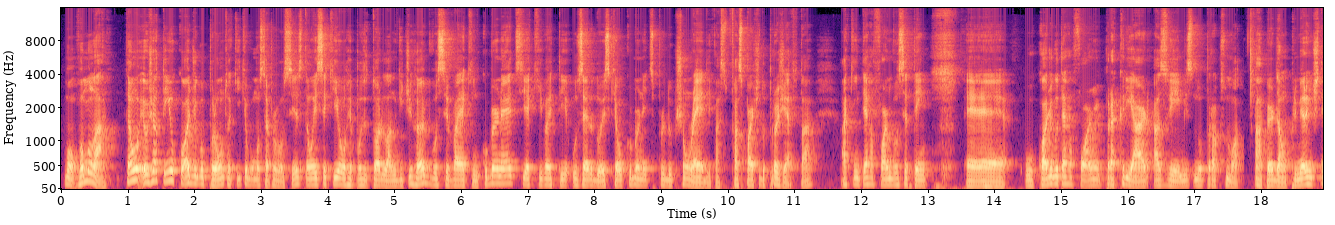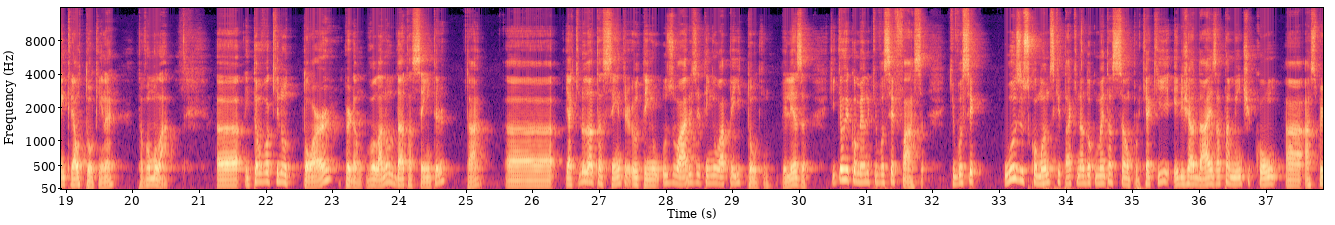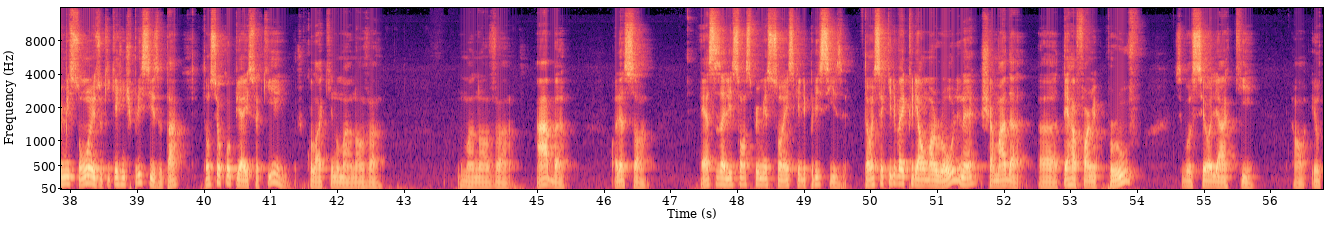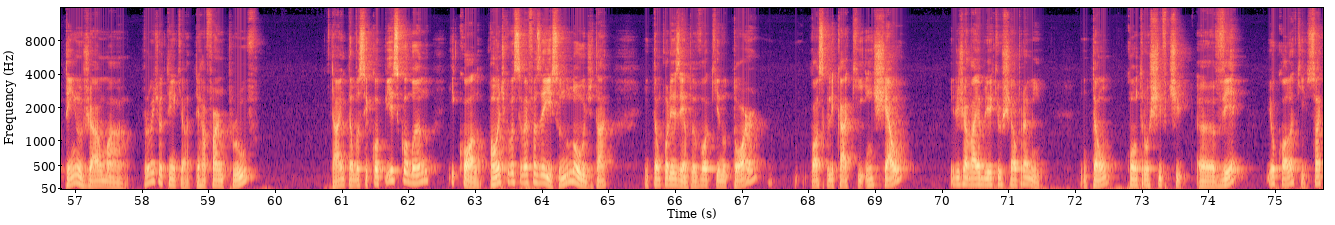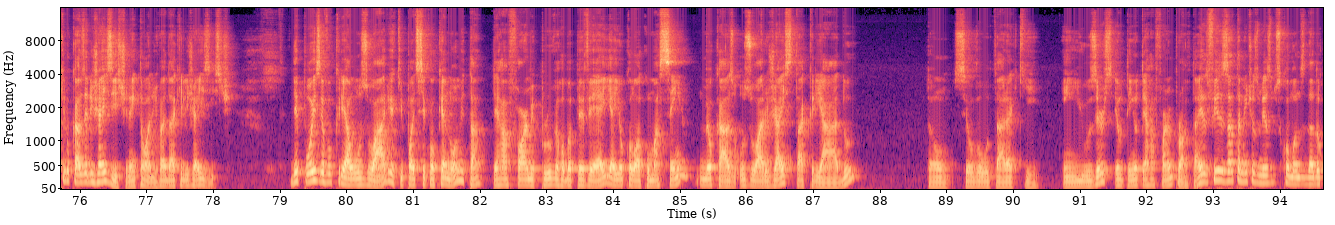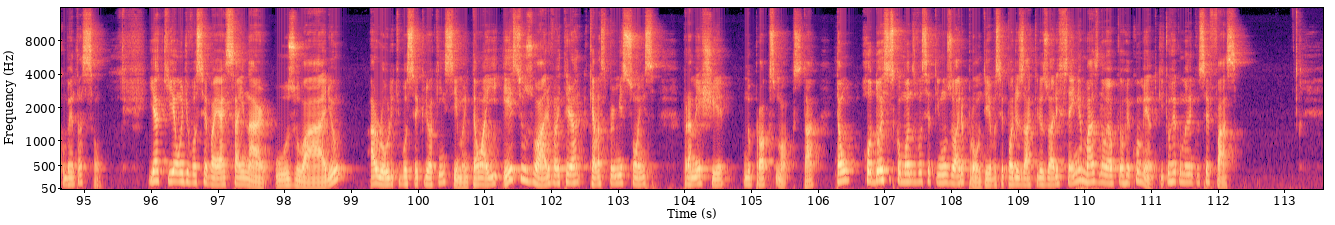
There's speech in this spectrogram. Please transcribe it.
Bom, vamos lá. Então eu já tenho o código pronto aqui que eu vou mostrar para vocês. Então esse aqui é o repositório lá no GitHub. Você vai aqui em Kubernetes e aqui vai ter o 02 que é o Kubernetes Production Ready, faz, faz parte do projeto, tá? Aqui em Terraform você tem é, o código Terraform para criar as VMs no Proxmox. Ah, perdão. Primeiro a gente tem que criar o token, né? Então vamos lá. Uh, então vou aqui no Tor, perdão, vou lá no Data Center, tá? Uh, e aqui no Data Center eu tenho usuários e tenho o API Token, beleza? O que, que eu recomendo que você faça? Que você use os comandos que está aqui na documentação, porque aqui ele já dá exatamente com a, as permissões, o que, que a gente precisa, tá? Então se eu copiar isso aqui, colar aqui numa nova uma nova aba, olha só, essas ali são as permissões que ele precisa. Então, esse aqui ele vai criar uma role, né, chamada uh, Terraform Prove. Se você olhar aqui, ó, eu tenho já uma, provavelmente eu tenho aqui, ó, Terraform Prove, tá? Então você copia esse comando e cola. Aonde que você vai fazer isso? No Node, tá? Então, por exemplo, eu vou aqui no Tor, posso clicar aqui em Shell, ele já vai abrir aqui o Shell para mim. Então, Ctrl Shift uh, V, eu colo aqui. Só que no caso ele já existe, né? Então, olha, ele vai dar que ele já existe. Depois eu vou criar um usuário, aqui pode ser qualquer nome, tá? terraformprove.pve e aí eu coloco uma senha. No meu caso, o usuário já está criado. Então, se eu voltar aqui em users, eu tenho Terraform Prove, tá? Eu fiz exatamente os mesmos comandos da documentação. E aqui é onde você vai assignar o usuário a role que você criou aqui em cima. Então aí esse usuário vai ter aquelas permissões para mexer no Proxmox, tá? Então, rodou esses comandos, você tem um usuário pronto. E aí você pode usar aquele usuário e senha, mas não é o que eu recomendo. O que, eu recomendo que você faça?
